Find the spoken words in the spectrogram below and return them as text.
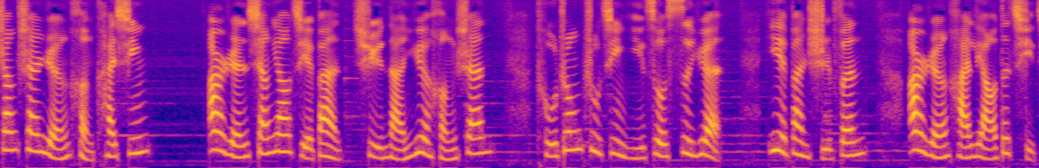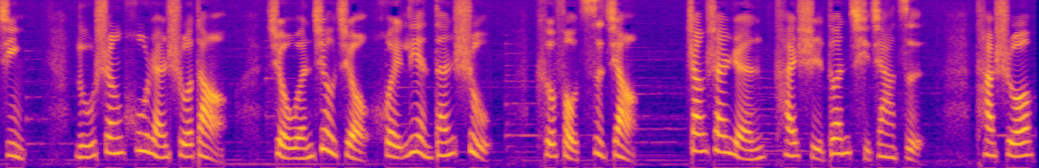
张山人很开心。二人相邀结伴去南岳衡山，途中住进一座寺院。夜半时分，二人还聊得起劲。卢生忽然说道：“久闻舅舅会炼丹术，可否赐教？”张山人开始端起架子。他说：“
